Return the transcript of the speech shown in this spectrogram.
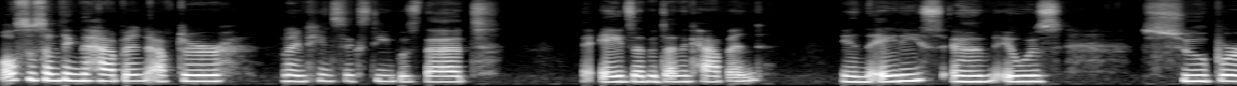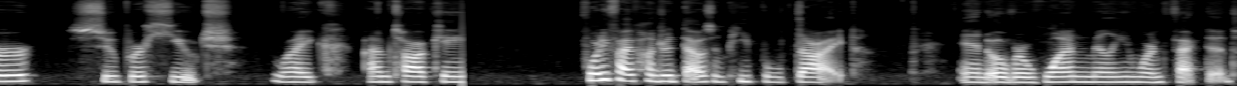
Also, something that happened after 1960 was that the AIDS epidemic happened in the 80s, and it was super, super huge. Like, I'm talking 4,500,000 people died, and over 1 million were infected.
